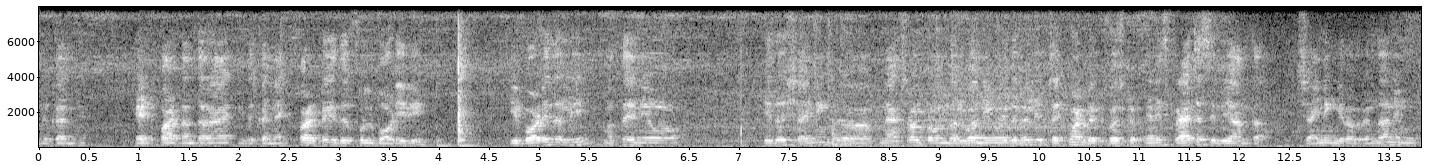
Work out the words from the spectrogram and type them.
ಇದಕ್ಕೆ ಹೆಡ್ ಪಾರ್ಟ್ ಅಂತಾರೆ, ಇದಕ್ಕೆ ನೆಕ್ ಪಾರ್ಟ್ ಇದು ಫುಲ್ ಬಾಡಿ ರೀ. ಈ ಬಾಡಿದಲ್ಲಿ ಮತ್ತೆ ನೀವು ಇದು ಶೈನಿಂಗ್ ನ್ಯಾಚುರಲ್ ತೊಗೊಂಡಲ್ವಾ, ನೀವು ಇದರಲ್ಲಿ ಚೆಕ್ ಮಾಡಬೇಕು ಫಸ್ಟ್ ಎನಿ ಸ್ಕ್ರಾಚಸ್ ಇದೆಯಾ ಅಂತ. ಶೈನಿಂಗ್ ಇರೋದ್ರಿಂದ ನಿಮ್ಗೆ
